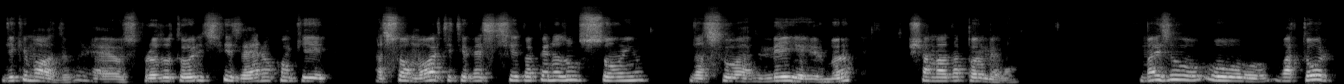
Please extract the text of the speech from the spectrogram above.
De que modo? É, os produtores fizeram com que a sua morte tivesse sido apenas um sonho da sua meia-irmã, chamada Pamela. Mas o, o, o ator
